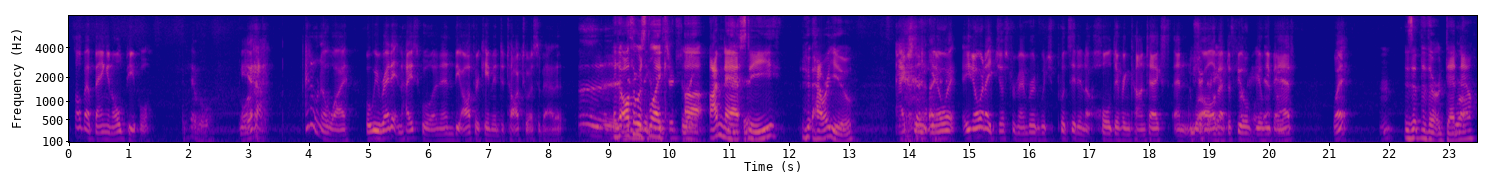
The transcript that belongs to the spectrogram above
It's all about banging old people. Ew. Why? Yeah. I don't know why, but we read it in high school, and then the author came in to talk to us about it. And the author was like, uh, I'm nasty. How are you? Actually, you know what? You know what I just remembered, which puts it in a whole different context, and You we're shook all about to feel Okay, really that one. bad. What? Hmm? Is it that they're dead Well- now?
